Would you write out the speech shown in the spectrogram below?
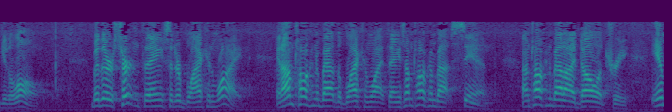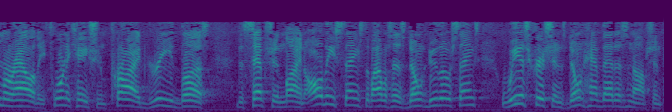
get along. But there are certain things that are black and white. And I'm talking about the black and white things. I'm talking about sin. I'm talking about idolatry, immorality, fornication, pride, greed, lust, deception, lying. All these things the Bible says don't do those things. We as Christians don't have that as an option.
